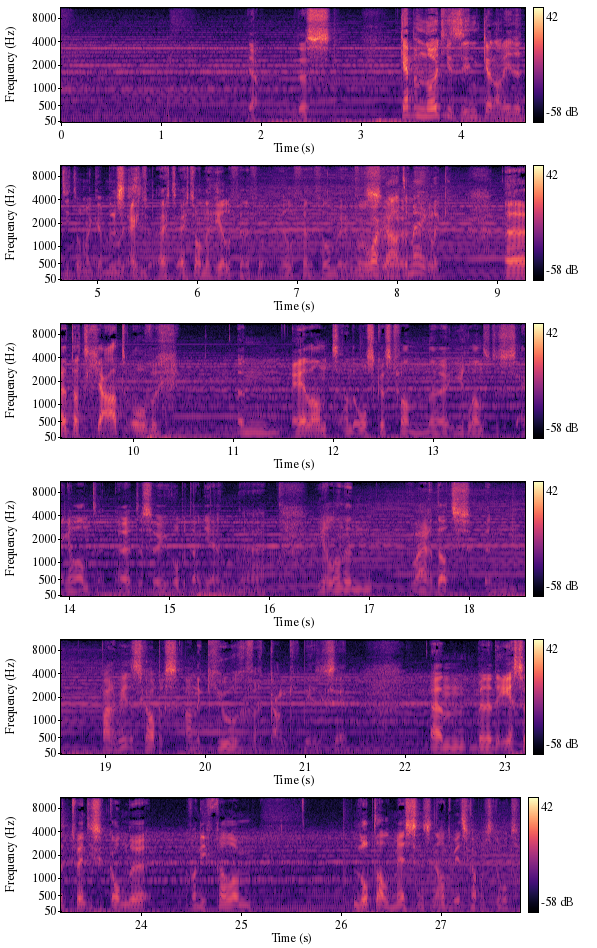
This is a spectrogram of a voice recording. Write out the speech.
Ja, Dus Ik heb hem nooit gezien, ik ken alleen de titel, maar ik heb hem het is nooit echt, gezien. echt, echt wel een hele fijne film, hele fijne film. Voor wat Dus, gaat eh, hem eigenlijk? Eh, dat gaat over een eiland aan de oostkust van eh, Ierland, dus Engeland, eh, tussen Groot-Brittannië en eh, Ierland, in, waar dat een paar wetenschappers aan de cure voor kanker bezig zijn. En binnen de eerste 20 seconden van die film loopt al mis en zijn al die wetenschappers dood.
